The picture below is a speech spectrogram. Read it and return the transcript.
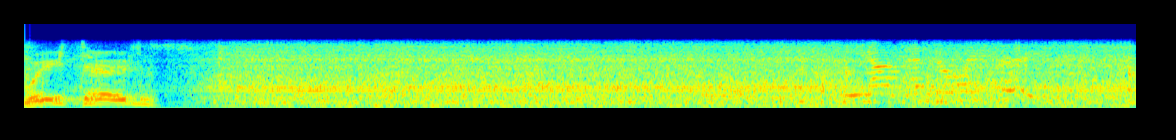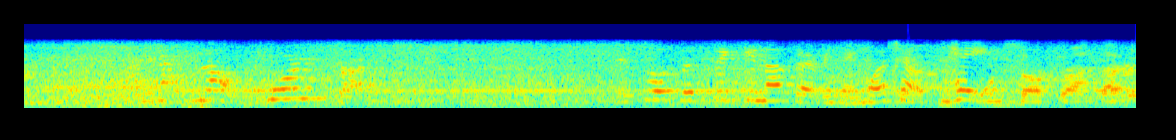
Returns. You're not gonna do my face. I'm no, cornstarch. It's supposed to thicken up everything. Watch out. Hey, Cornstarch right there.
